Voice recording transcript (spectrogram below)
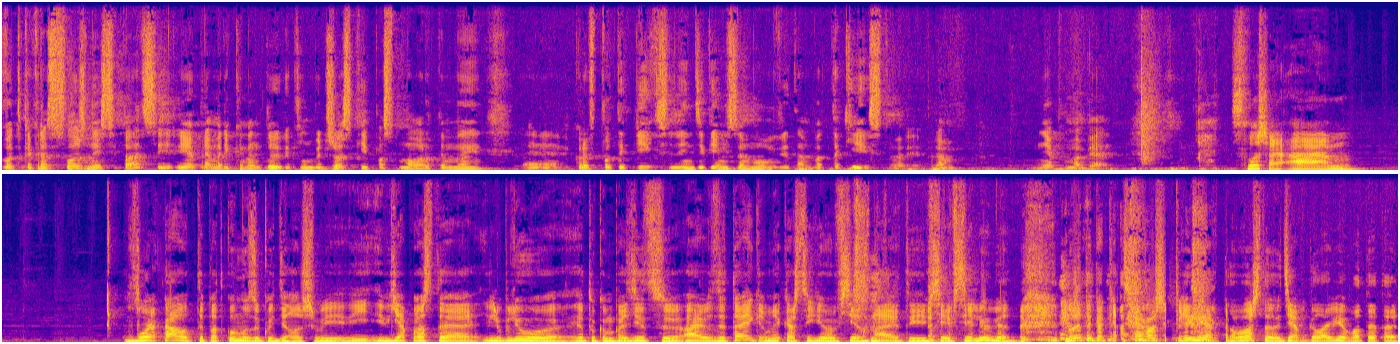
вот как раз сложные ситуации я прямо рекомендую какие-нибудь жесткие постмортемы, э, кровь пот и пиксель, Indie Games The Movie, там вот такие истории. Прям мне помогает. Слушай, а Workout ты под какую музыку делаешь? Я просто люблю эту композицию Eye of the Tiger. Мне кажется, ее все знают и все, все любят. Но это как раз хороший пример того, что у тебя в голове вот это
